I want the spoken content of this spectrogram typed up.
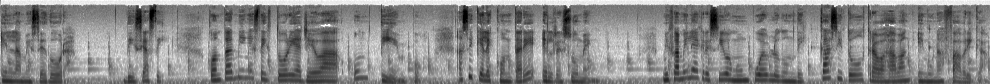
en la mecedora. Dice así, contar bien esta historia lleva un tiempo, así que les contaré el resumen. Mi familia creció en un pueblo donde casi todos trabajaban en una fábrica.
